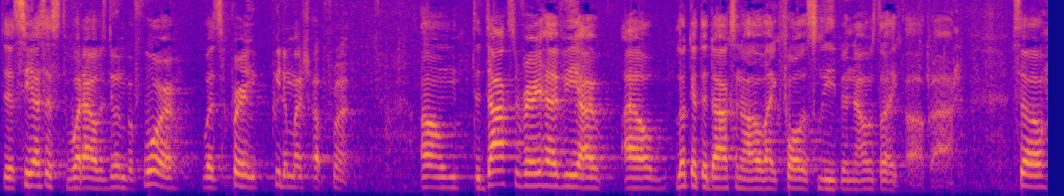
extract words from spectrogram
the CSS, what I was doing before was pretty, pretty much upfront. Um, the docs are very heavy. I, I'll look at the docs and I'll like fall asleep and I was like, oh God. So,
